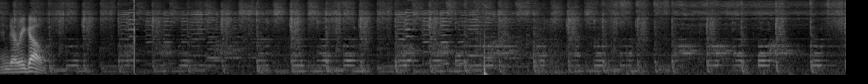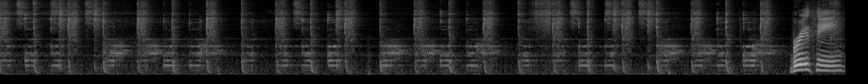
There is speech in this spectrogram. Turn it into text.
And there we go. Breathe in.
